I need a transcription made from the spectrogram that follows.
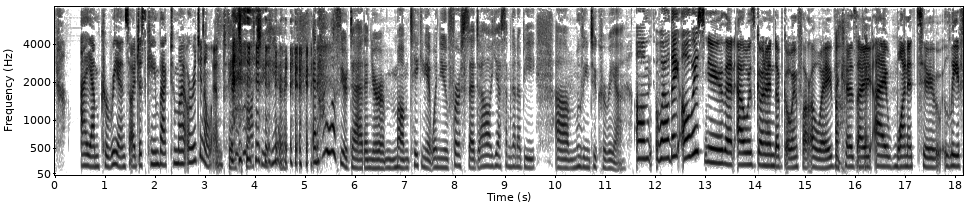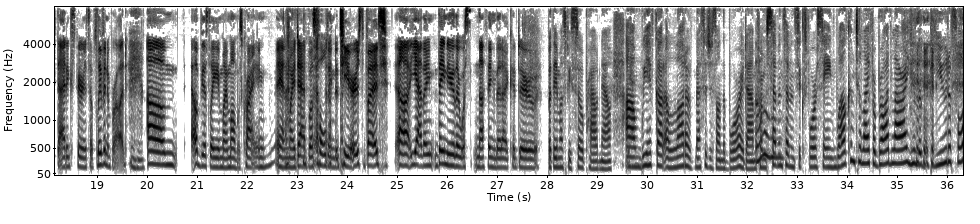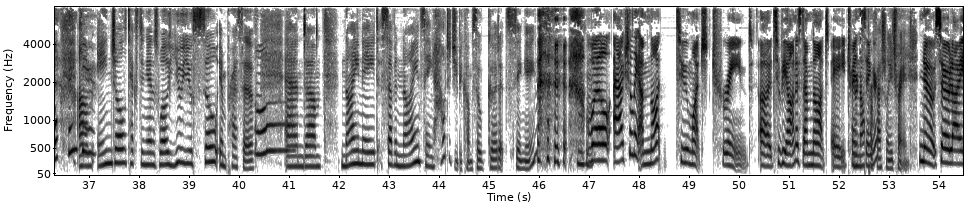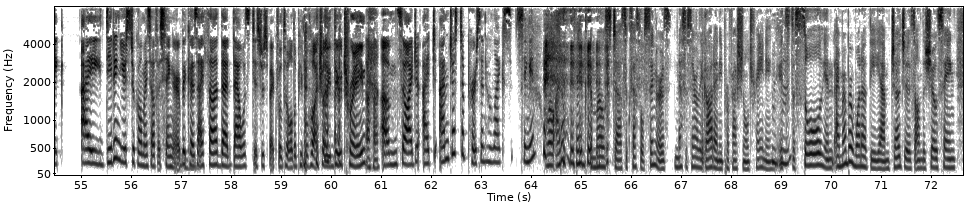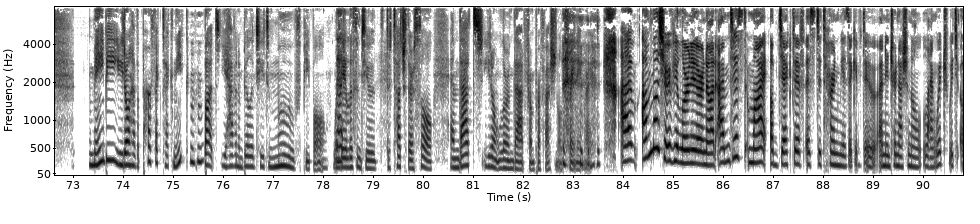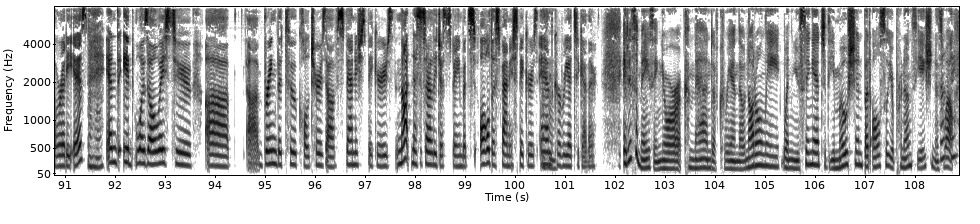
"I am Korean, so I just came back to my original land." fate brought you here. and how was your dad and your mom taking it when you first said, "Oh, yes, I'm going to be um, moving to Korea"? Um, well, they always knew that I was going to end up going far away because okay. I, I wanted to leave that experience of living abroad. Mm-hmm. Um, obviously my mom was crying and my dad was holding the tears, but, uh, yeah, they, they knew there was nothing that I could do. But they must be so proud now. Um, we have got a lot of messages on the board um, from 7764 saying, Welcome to Life Abroad, Lara. You look beautiful. Thank um, Angel texting in as well. You, you, so impressive. And um, 9879 saying, How did you become so good at singing? Well, actually, I'm not too much trained. Uh, to be honest, I'm not a trained You're not singer. professionally trained. No, so like I didn't used to call myself a singer because Mm-hmm. I thought that that was disrespectful to all the people who actually do train. Uh-huh. Um, so I, I, I'm just a person who likes singing. Well, I don't think the most uh, successful singers necessarily got any professional training. It's the soul. And I remember one of the um, judges on the show saying, maybe you don't have the perfect technique, but you have an ability to move people when That- they listen to you, to touch their soul. And that, you don't learn that from professional training, right? I'm, I'm not sure if you learn it or not. I'm just, my objective is to turn music into an international language, which already is. And it was always to, uh, uh, bring the two cultures of Spanish speakers, not necessarily just Spain, but all the Spanish speakers and Korea together. It is amazing your command of Korean, though. Not only when you sing it, the emotion, but also your pronunciation as well.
